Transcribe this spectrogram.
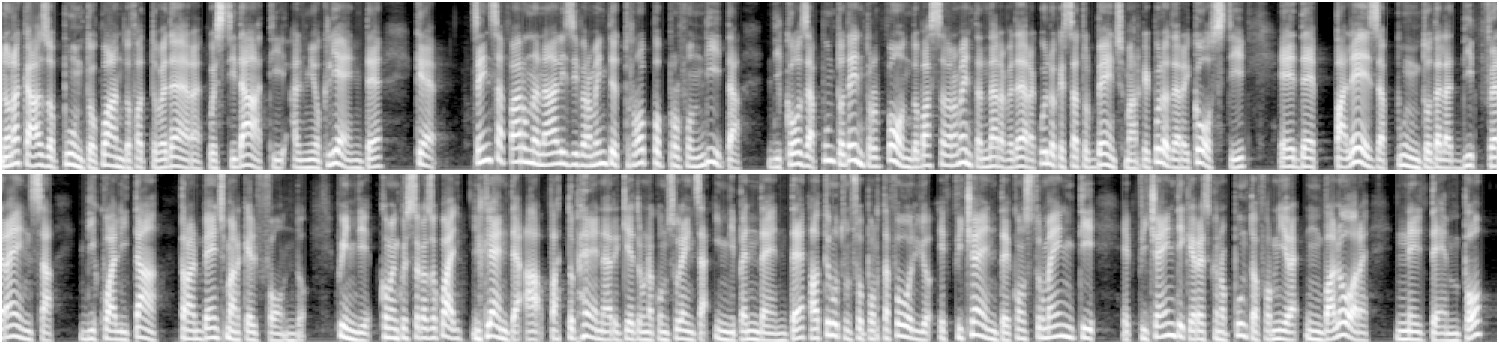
Non a caso, appunto, quando ho fatto vedere questi dati al mio cliente, che senza fare un'analisi veramente troppo approfondita di cosa appunto dentro il fondo, basta veramente andare a vedere quello che è stato il benchmark e quello dei costi ed è palese appunto dalla differenza di qualità tra il benchmark e il fondo. Quindi, come in questo caso qua, il cliente ha fatto bene a richiedere una consulenza indipendente, ha ottenuto un suo portafoglio efficiente con strumenti efficienti che riescono appunto a fornire un valore nel tempo,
